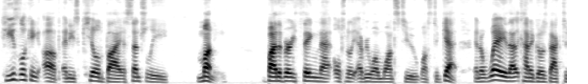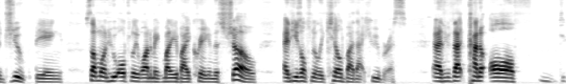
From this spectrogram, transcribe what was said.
he's looking up and he's killed by essentially money by the very thing that ultimately everyone wants to wants to get. In a way, that kind of goes back to Jupe being someone who ultimately wanted to make money by creating this show, and he's ultimately killed by that hubris. And I think that kind of all f-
